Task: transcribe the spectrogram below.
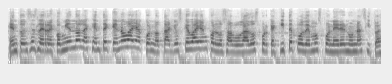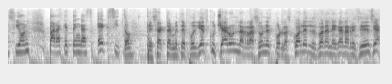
Entonces le recomiendo a la gente que no vaya con notarios, que vayan con los abogados, porque aquí te podemos poner en una situación para que tengas éxito. Exactamente, pues ya escucharon las razones por las cuales les van a negar la residencia.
